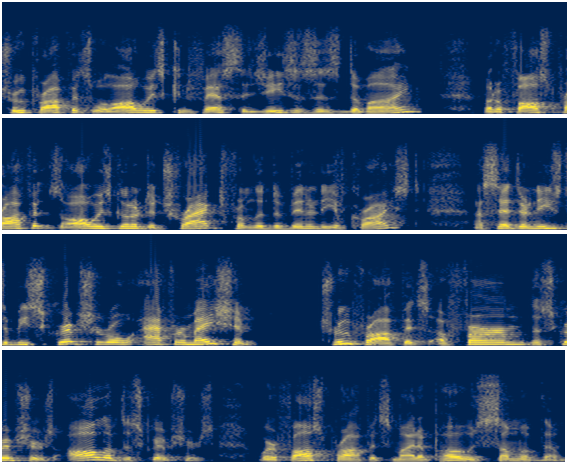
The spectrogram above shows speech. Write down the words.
True prophets will always confess that Jesus is divine, but a false prophet is always going to detract from the divinity of Christ. I said there needs to be scriptural affirmation. True prophets affirm the scriptures, all of the scriptures, where false prophets might oppose some of them.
